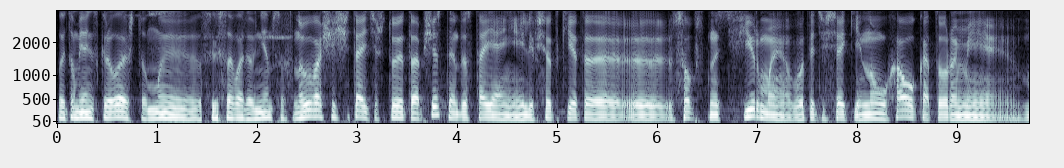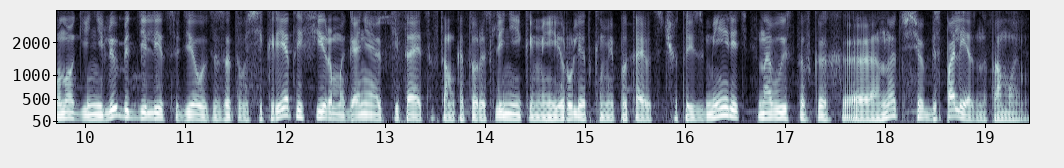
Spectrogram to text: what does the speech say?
Поэтому я не скрываю, что мы срисовали у немцев. Но вы вообще считаете, что это общественное достояние или все-таки это э, собственность фирмы, вот эти всякие ноу-хау, которыми многие не любят делиться, делают из этого секреты фирмы, гоняют китайцев там, которые с линейками и рулетками пытаются что-то измерить на выставках. Э, но это все бесполезно, по-моему.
